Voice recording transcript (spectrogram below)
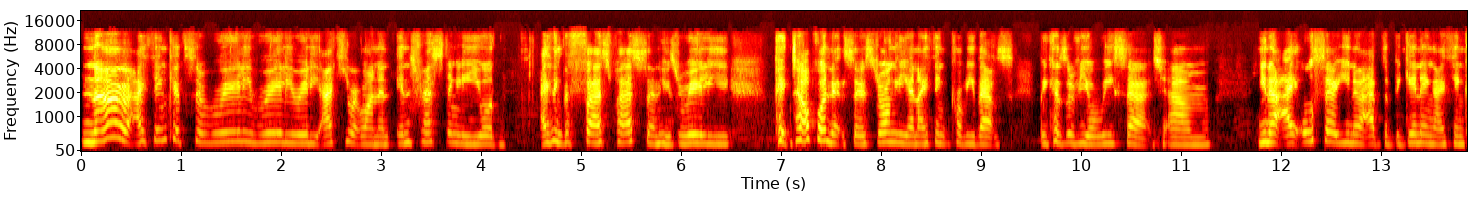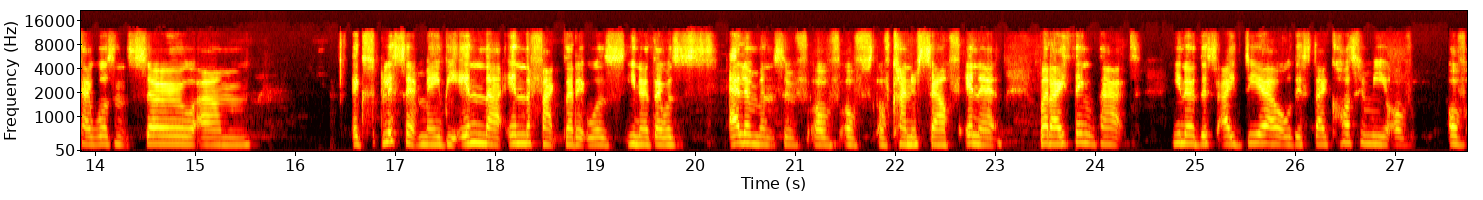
No, I think it's a really, really, really accurate one. And interestingly, you're I think the first person who's really picked up on it so strongly. And I think probably that's because of your research. Um, you know, I also, you know, at the beginning, I think I wasn't so um, explicit maybe in that, in the fact that it was, you know, there was elements of, of, of, of kind of self in it. But I think that, you know, this idea or this dichotomy of, of,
